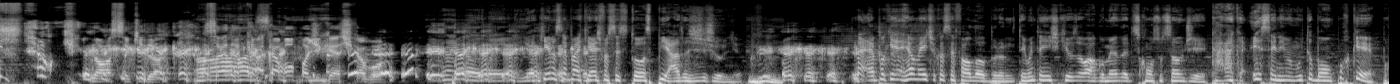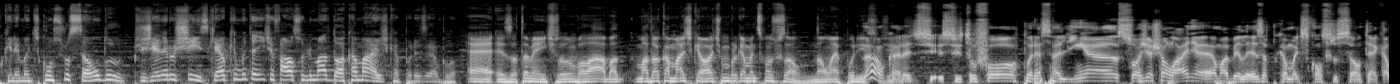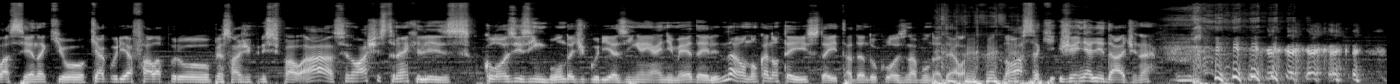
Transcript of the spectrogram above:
Nossa, que droga. Sai daqui, acabou o podcast, acabou. É, e aqui no CPCast você citou as piadas de Júlia. Não, é porque realmente o que você falou, Bruno. Tem muita gente que usa o argumento da desconstrução de Caraca, esse anime é muito bom. Por quê? Porque ele é uma desconstrução do gênero X, que é o que muita gente fala sobre Madoka Mágica, por exemplo. É, exatamente. Todo mundo fala, ah, Ma- Madoka Mágica é ótimo porque é uma desconstrução. Não é por isso. Não, gente. cara, se, se tu for por essa linha, Sword Art Online é uma beleza porque é uma desconstrução. Tem aquela cena que, o, que a guria fala pro personagem principal: Ah, você não acha estranho aqueles closes em bunda de guriazinha em anime? Daí ele: Não, nunca notei isso. Daí tá dando close na bunda dela. Nossa, que genialidade, né?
